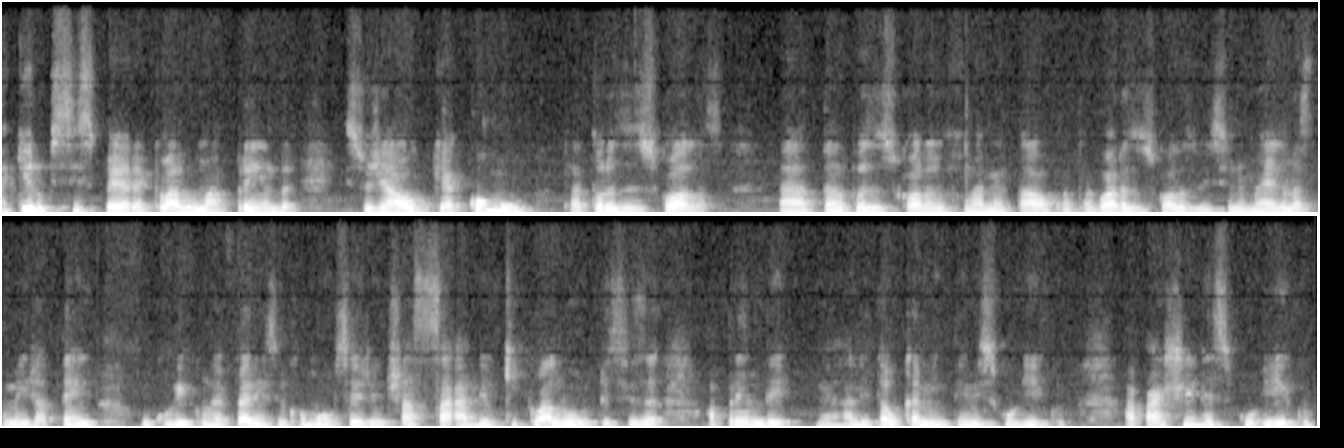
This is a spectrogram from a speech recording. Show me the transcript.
aquilo que se espera que o aluno aprenda, isso já é algo que é comum para todas as escolas. Uh, tanto as escolas do fundamental quanto agora as escolas do ensino médio, elas também já têm um currículo referência em comum, ou seja, a gente já sabe o que, que o aluno precisa aprender. Né? Ali está o caminho, tem esse currículo. A partir desse currículo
